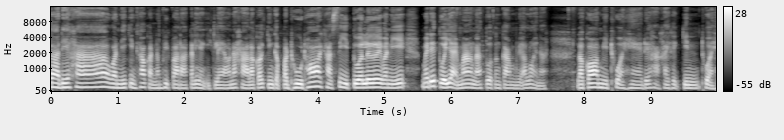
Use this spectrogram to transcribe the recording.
สวัสดีค่ะ วันนี้กินข้าวกับน้ำพริกปลาร้ากะเหรี่ยงอีกแล้วนะคะ แล้วก็กินกับปลาทูทอดค่ะสี่ตัวเลย วันนี้ไม่ได้ตัวใหญ่มากนะ ตัวกลางๆแบบนี้อร่อยนะ แล้วก็มีถั่วแฮด้วยค่ะ ใครเคยกินถั่วแฮ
